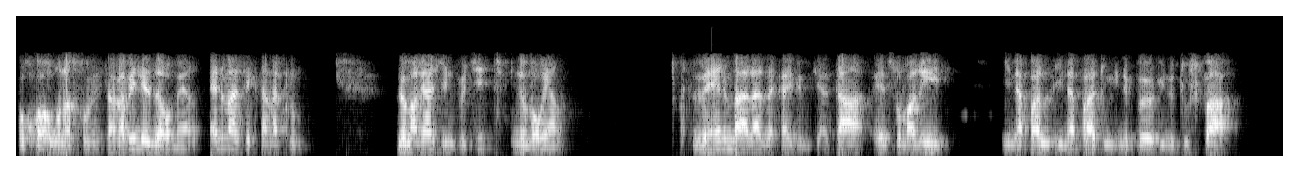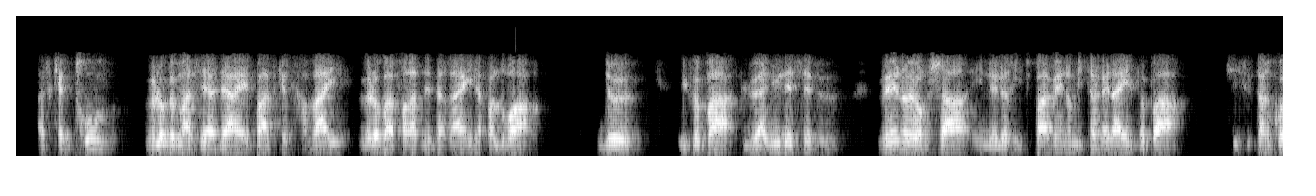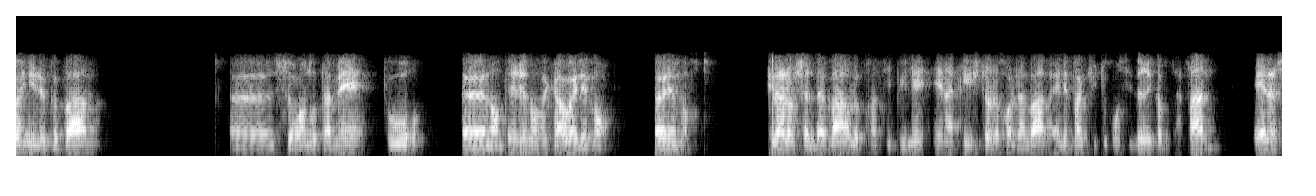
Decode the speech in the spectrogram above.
Pourquoi? Où on a trouvé ça? Rabbi Lezer Omer, Enma Klum. Le mariage d'une petite, il ne vaut rien. Et son mari, il n'a pas, il n'a pas il ne peut, il ne touche pas à ce qu'elle trouve, velo et pas à ce qu'elle travaille, velo nedara, il n'a pas le droit de, il peut pas lui annuler ses vœux. Veno il ne le rite pas, veno mitarela, il ne peut pas, si c'est un coin, il ne peut pas euh, se rendre tamé pour euh, l'enterrer dans un cas où elle est morte. Euh, elle est morte. Davar, le principe il est, elle n'est pas du tout considérée comme sa femme, elle a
